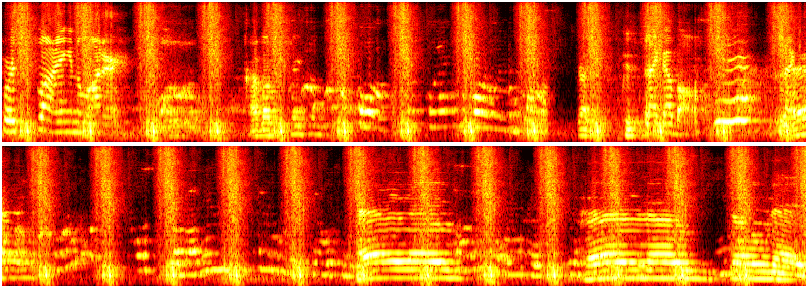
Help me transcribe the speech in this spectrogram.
We're flying in the water. I'm about to something. Like a ball. Like a ball. Hello, hello, donate.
